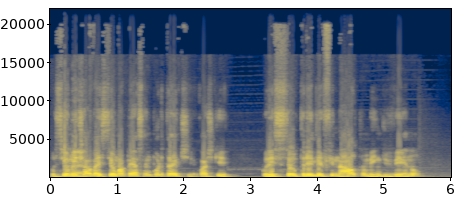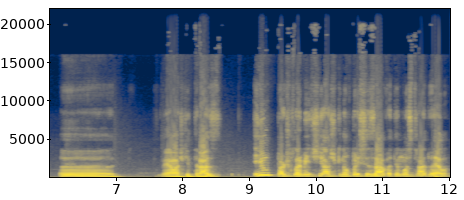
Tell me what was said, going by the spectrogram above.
possivelmente É. ela vai ser uma peça importante. Eu acho que por esse ser o trailer final também de Venom, ah, né, eu acho que traz. Eu, particularmente, acho que não precisava ter mostrado ela.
